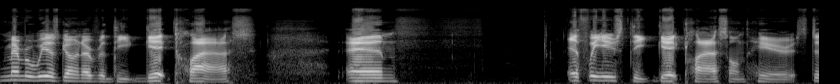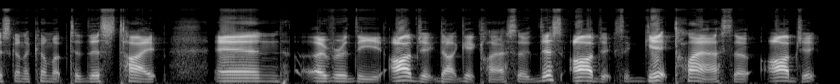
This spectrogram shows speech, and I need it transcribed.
remember we was going over the get class and if we use the get class on here it's just going to come up to this type and over the object.get class so this object's a get class so object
